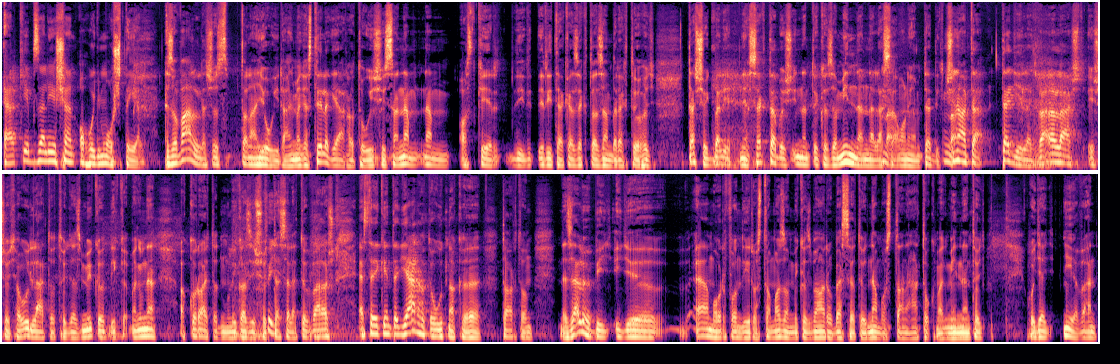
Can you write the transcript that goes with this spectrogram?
elképzelésen, ahogy most él. Ez a vállalás az talán jó irány, meg ez tényleg járható is, hiszen nem, nem azt kéritek ezektől az emberektől, hogy tessék belépni a szektába, és innentől kezdve mindennel leszámolni, amit eddig csináltál, tegyél egy vállalást, és hogyha úgy látod, hogy az működik, meg minden, akkor rajtad múlik az is, hogy teszel-e több vállalást. Ezt egyébként egy járható útnak tartom, de az előbb így, így ö, elmorfondíroztam azon, miközben arról beszélt, hogy nem osztanátok meg mindent, hogy, hogy egy nyilván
